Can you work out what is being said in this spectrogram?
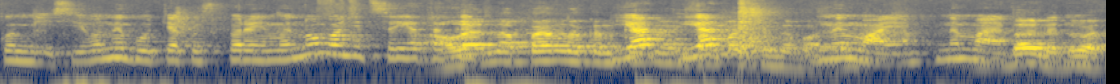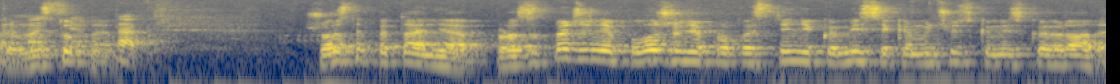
комісій. Вони будуть якось перейменовані. Це я таке. Але напевно конкретної інформації немає. Немає. Немає Далі, конкретної давайте, інформації. наступне. Так. Шосте питання. Про затвердження положення про постійні комісії Кам'янчуцької міської ради.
